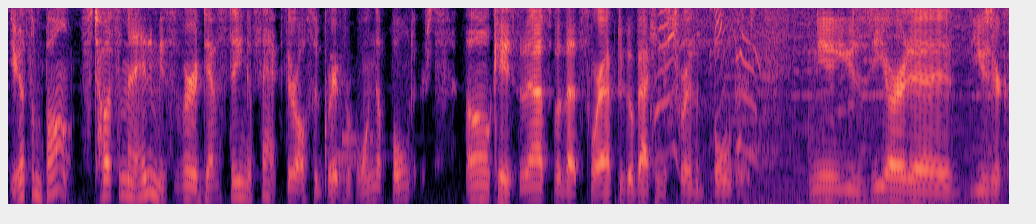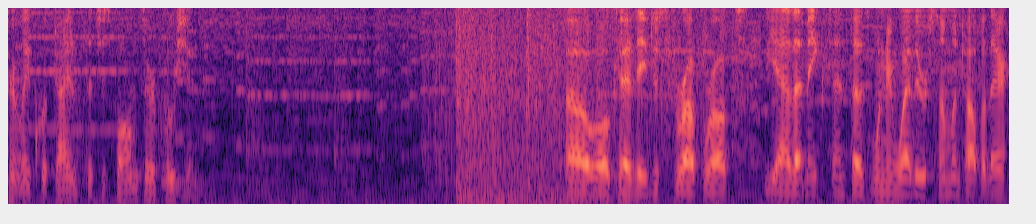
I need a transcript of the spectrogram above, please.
You got some bombs. Toss them at enemies for a devastating effect. They're also great for blowing up boulders. Okay, so that's what that's for. I have to go back and destroy the boulders. You use ZR to use your currently equipped items, such as bombs or a potion. Oh, okay, they just drop rocks. Yeah, that makes sense. I was wondering why there was some on top of there.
